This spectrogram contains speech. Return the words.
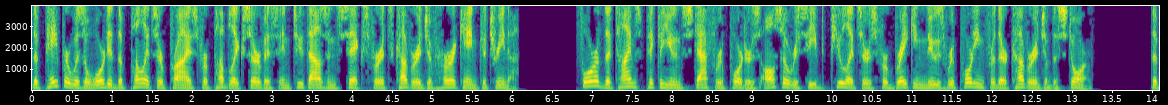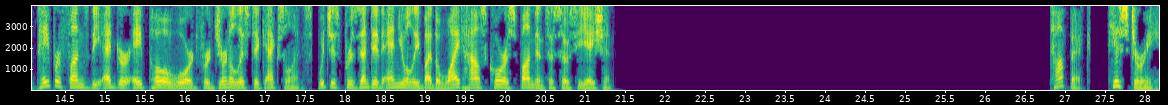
The paper was awarded the Pulitzer Prize for Public Service in 2006 for its coverage of Hurricane Katrina. Four of the Times-Picayune's staff reporters also received Pulitzers for breaking news reporting for their coverage of the storm. The paper funds the Edgar A. Poe Award for Journalistic Excellence, which is presented annually by the White House Correspondents Association. History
